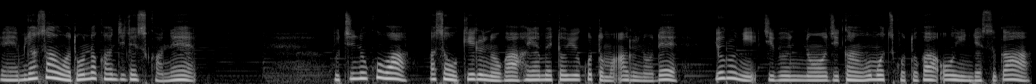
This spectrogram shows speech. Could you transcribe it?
えー、皆さんはどんな感じですかね？うちの子は朝起きるのが早めということもあるので夜に自分の時間を持つことが多いんですが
